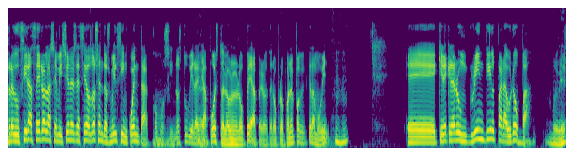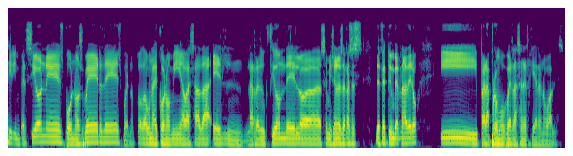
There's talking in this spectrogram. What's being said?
Reducir a cero las emisiones de CO2 en 2050, como si no estuviera ya puesto en la Unión Europea, pero te lo proponen porque queda muy bien. Eh, quiere crear un Green Deal para Europa. Muy Es bien. decir, inversiones, bonos verdes, bueno, toda una economía basada en la reducción de las emisiones de gases de efecto invernadero y para promover las energías renovables.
